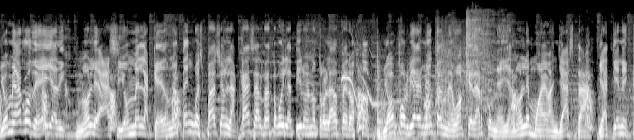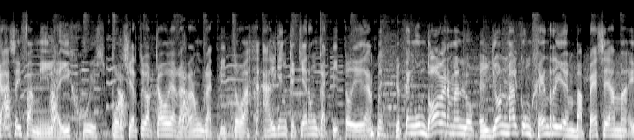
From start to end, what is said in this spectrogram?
Yo me hago de ella, dijo. No le hace, yo me la quedo. No tengo espacio en la casa, al rato voy y la tiro en otro lado, pero yo por vía de mientras me voy a quedar con ella. No le muevan, ya está. Ya tiene casa y familia, hijo. Por cierto, yo acabo de agarrar un gatito. Alguien que quiera un gatito, dígame. Yo tengo un Doberman, lo, el John Malcolm Henry Mbappé se llama.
